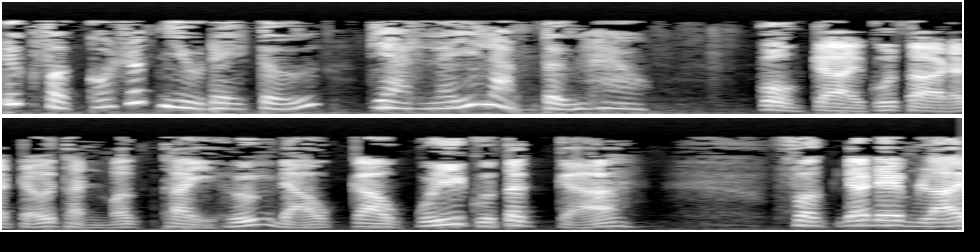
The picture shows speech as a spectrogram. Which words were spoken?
Đức Phật có rất nhiều đệ tử và lấy làm tự hào. Con trai của ta đã trở thành bậc thầy hướng đạo cao quý của tất cả. Phật đã đem lại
